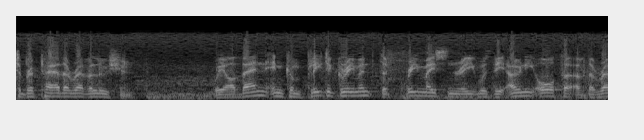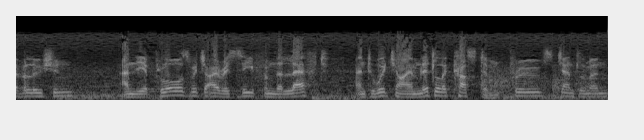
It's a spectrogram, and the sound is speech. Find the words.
to prepare the revolution. We are then in complete agreement that Freemasonry was the only author of the revolution, and the applause which I receive from the left, and to which I am little accustomed, proves, gentlemen,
